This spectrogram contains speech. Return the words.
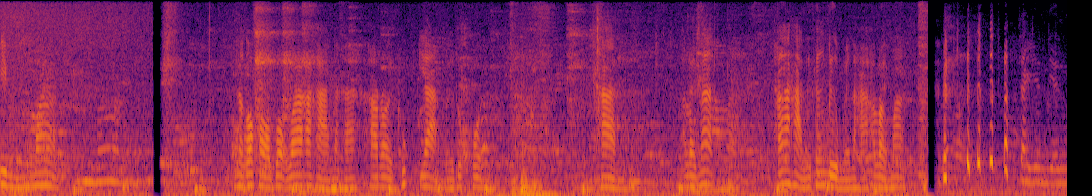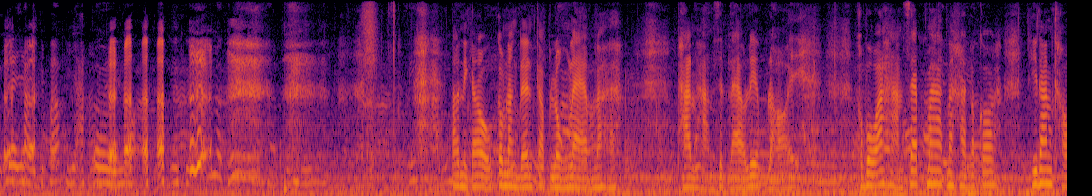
อิ่มมาก แล้วก็ขอบอกว่าอาหารนะคะ อร่อยทุกอย่างเลยทุกคน ทาน อร่อยมาก ทั้งอาหารและเครื่องดื่มเลยนะคะ อร่อยมากใจเย็นๆใจเย็นสิป้าพี่ยาเออเนาะ ตอนนี้เรากำลังเดินกลับโรงแรมนะคะ ทานอาหารเสร็จแล้วเรียบร้อย เขาบอกว่าอาหารแซ่บมากนะคะ แล้วก็ที่นั่นเขา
